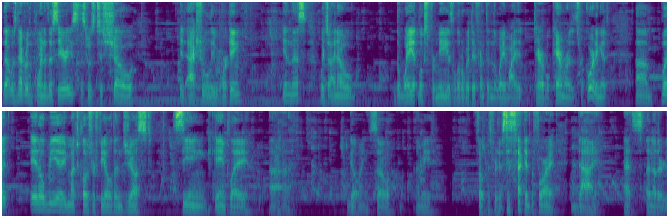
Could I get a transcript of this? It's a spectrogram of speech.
that was never the point of this series. This was to show it actually working in this, which I know the way it looks for me is a little bit different than the way my terrible camera is recording it. Uh, but it'll be a much closer feel than just seeing gameplay uh, going. So let me focus for just a second before I die. That's another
